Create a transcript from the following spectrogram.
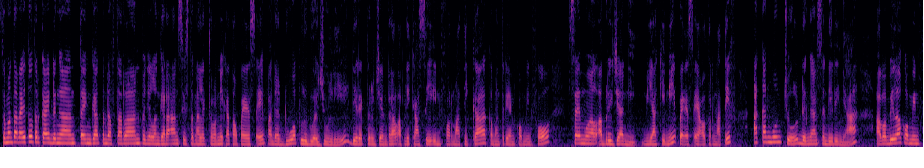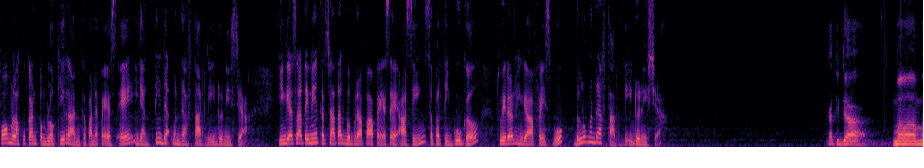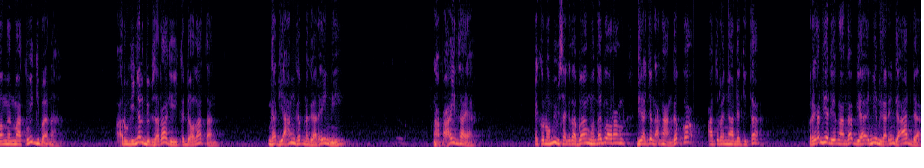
Sementara itu terkait dengan tenggat pendaftaran penyelenggaraan sistem elektronik atau PSE pada 22 Juli, Direktur Jenderal Aplikasi Informatika Kementerian Kominfo Samuel Abrijani meyakini PSE alternatif akan muncul dengan sendirinya apabila Kominfo melakukan pemblokiran kepada PSE yang tidak mendaftar di Indonesia. Hingga saat ini tercatat beberapa PSE asing seperti Google, Twitter hingga Facebook belum mendaftar di Indonesia. Mereka tidak mengematuhi gimana? Ruginya lebih besar lagi, kedaulatan. Nggak dianggap negara ini. Ngapain saya? Ekonomi bisa kita bangun, tapi orang dia aja nggak nganggap kok aturannya ada kita. Mereka dia dia nganggap ya ini negara ini nggak ada.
